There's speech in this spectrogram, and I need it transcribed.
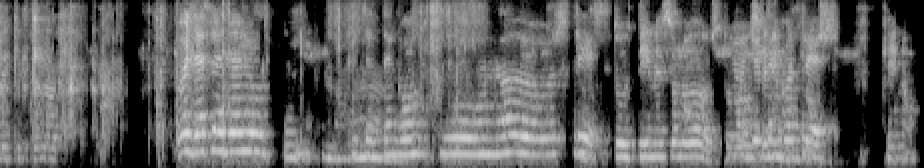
¿De qué color? Voy a hacer el último. Que yo tengo uno, dos, tres. Tú tienes solo dos. Todos No, yo tengo tenemos tres. dos. Que no.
